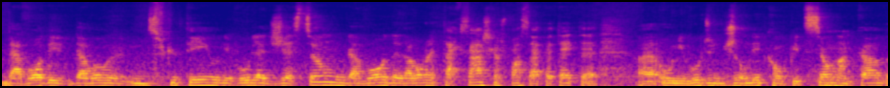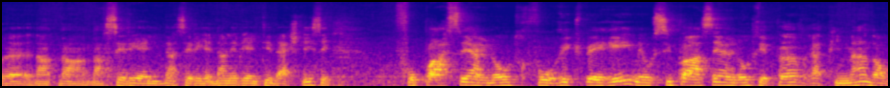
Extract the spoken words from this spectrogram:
d'avoir d'avoir une difficulté au niveau de la digestion ou d'avoir d'avoir un taxage quand je pense à peut-être euh, euh, au niveau d'une journée de compétition dans le cadre euh, dans, dans, ces dans, dans les réalités d'Ashley c'est faut passer à un autre faut récupérer mais aussi passer à une autre épreuve rapidement donc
